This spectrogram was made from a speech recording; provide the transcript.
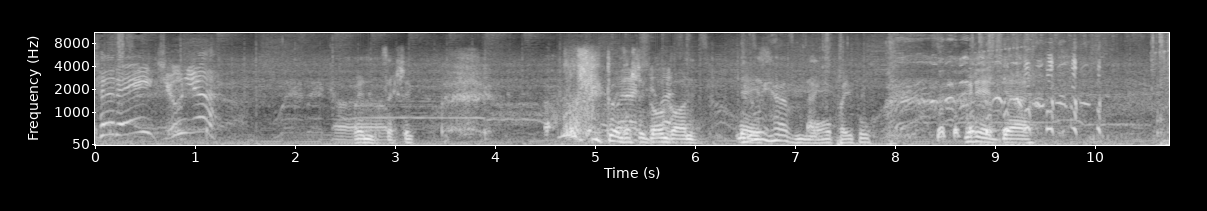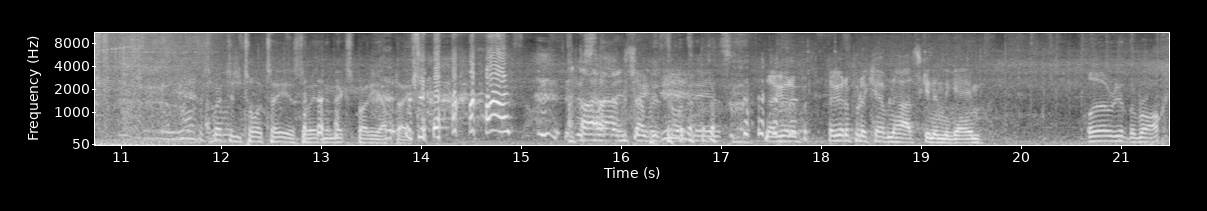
Today, Junior! when it's actually. Twins actually gone, gone. Yeah, do we he's- have more people? we did, yeah. Expecting tortillas to be in the next buddy update. Just like they with tortillas. I gotta, I gotta put a Kevin Hart skin in the game. Well, they already got the rock.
